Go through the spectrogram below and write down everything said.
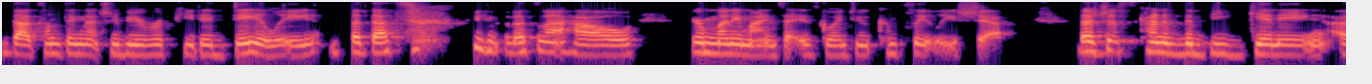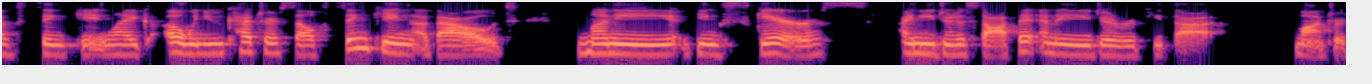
that's something that should be repeated daily. But that's you know, that's not how your money mindset is going to completely shift. That's just kind of the beginning of thinking. Like, oh, when you catch yourself thinking about money being scarce, I need you to stop it and I need you to repeat that mantra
